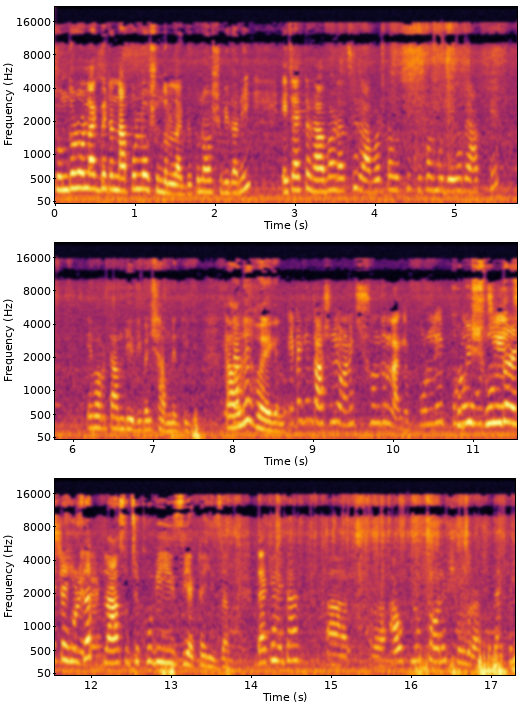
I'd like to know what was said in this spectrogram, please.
সুন্দরও লাগবে এটা না পরলেও সুন্দর লাগবে কোনো অসুবিধা নেই। এটা একটা রাবার আছে রাবারটা হচ্ছে খোপার মধ্যে এভাবে আটকে এভাবে টান দিয়ে দিবেন সামনের দিকে। তাহলে হয়ে গেল। এটা কিন্তু আসলে অনেক সুন্দর লাগে পরলে খুবই সুন্দর একটা হিজাব প্লাস হচ্ছে খুবই ইজি একটা হিজাব। দেখেন এটা আউটলুকটা অনেক সুন্দর আছে দেখেন।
